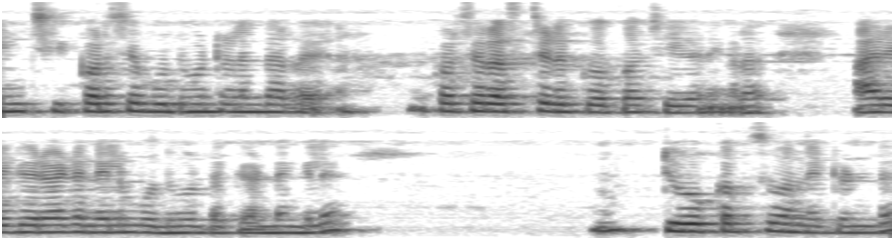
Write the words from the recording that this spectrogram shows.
എനിക്ക് കുറച്ച് ബുദ്ധിമുട്ടുള്ള എന്താ പറയുക കുറച്ച് റെസ്റ്റ് എടുക്കുകയൊക്കെ ചെയ്യുക നിങ്ങൾ ആരോഗ്യപരമായിട്ട് എന്തെങ്കിലും ബുദ്ധിമുട്ടൊക്കെ ഉണ്ടെങ്കിൽ ടു കപ്സ് വന്നിട്ടുണ്ട്.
